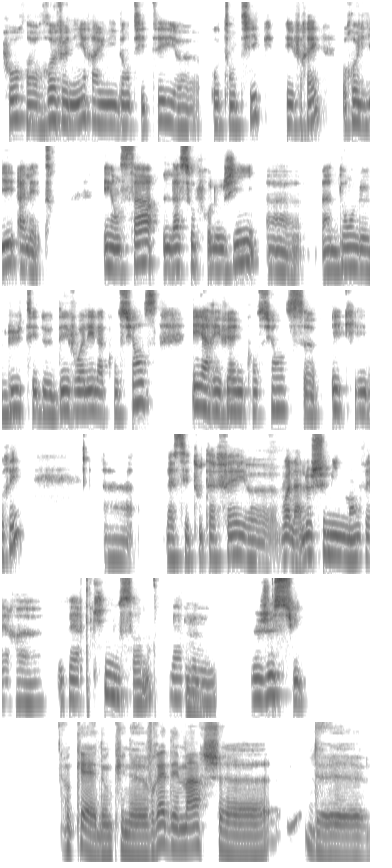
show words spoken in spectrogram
pour euh, revenir à une identité euh, authentique et vraie, reliée à l'être. Et en ça, la sophrologie, euh, ben, dont le but est de dévoiler la conscience et arriver à une conscience équilibrée, ben, c'est tout à fait voilà, le cheminement vers, vers qui nous sommes, vers mmh. le, je suis. Ok, donc une vraie démarche de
